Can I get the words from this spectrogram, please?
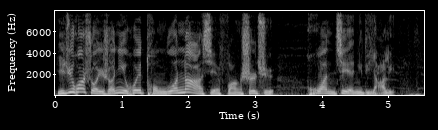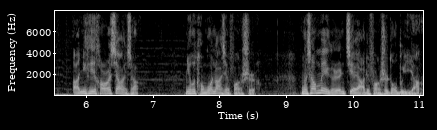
一句话说一说，你会通过哪些方式去缓解你的压力？啊，你可以好好想一想，你会通过哪些方式？我想每个人解压的方式都不一样，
